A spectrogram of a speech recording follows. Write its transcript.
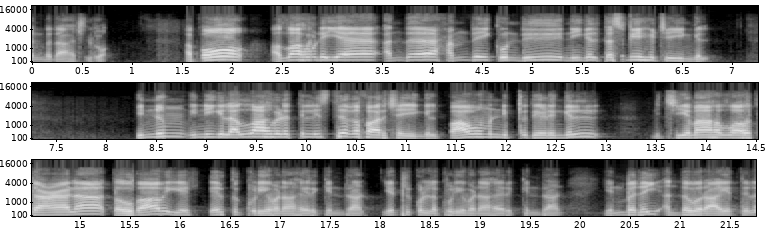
என்பதாக சொல்லுவான் அப்போ அல்லாஹுடைய அந்த ஹம்தை கொண்டு நீங்கள் தஸ்பீக செய்யுங்கள். இன்னும் நீங்கள் அல்லாஹ்விடத்தில் இஸ்திகஃபார் செய்யுங்கள். பாவ மன்னிப்பு தேடுங்கள். நிச்சயமாக அல்லாஹு தாலா தௌபாவை ஏற்- ஏற்கக்கூடியவனாக இருக்கின்றான் ஏற்றுக்கொள்ளக்கூடியவனாக இருக்கின்றான் என்பதை அந்த ஒரு ஆயத்துல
